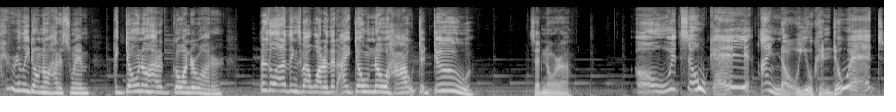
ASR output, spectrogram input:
I really don't know how to swim. I don't know how to go underwater. There's a lot of things about water that I don't know how to do, said Nora. Oh, it's okay. I know you can do it,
